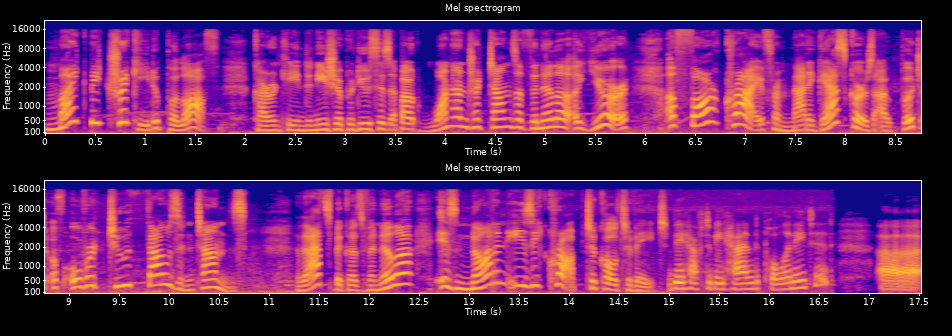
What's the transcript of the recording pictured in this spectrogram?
might be tricky to pull off. Currently, Indonesia produces about 100 tons of vanilla a year, a far cry from Madagascar's output of over 2,000 tons. That's because vanilla is not an easy crop to cultivate. They have to be hand pollinated uh,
